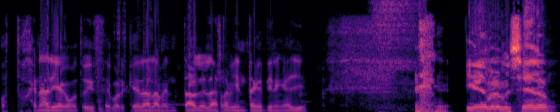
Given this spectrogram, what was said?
octogenaria, como tú dices, porque era lamentable la herramienta que tienen allí. y me propusieron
